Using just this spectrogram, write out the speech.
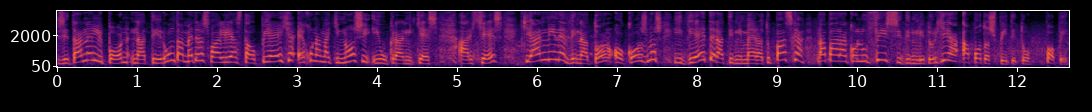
Ζητάνε λοιπόν να τηρούν τα μέτρα ασφαλείας τα οποία έχουν ανακοινώσει οι Ουκρανικές αρχές και αν είναι δυνατόν ο κόσμος, ιδιαίτερα την ημέρα του Πάσχα, να παρακολουθήσει την λειτουργία από το σπίτι του. Πόπι.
